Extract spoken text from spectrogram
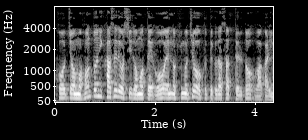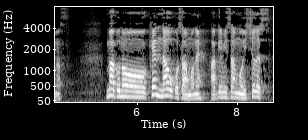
校長も本当に稼いでほしいと思って応援の気持ちを送ってくださっているとわかります。まあこの、健直子さんもね、明美さんも一緒です。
